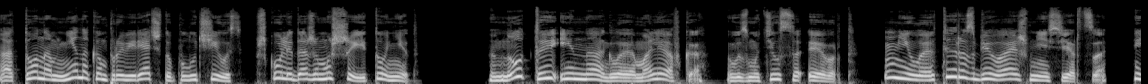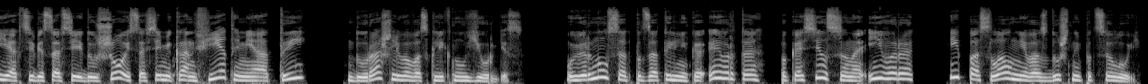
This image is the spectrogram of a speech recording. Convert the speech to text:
А то нам не на ком проверять, что получилось. В школе даже мышей и то нет». «Ну ты и наглая малявка», — возмутился Эвард. «Милая, ты разбиваешь мне сердце. Я к тебе со всей душой, со всеми конфетами, а ты...» Дурашливо воскликнул Юргис. Увернулся от подзатыльника Эверта, покосился на Ивара и послал мне воздушный поцелуй.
